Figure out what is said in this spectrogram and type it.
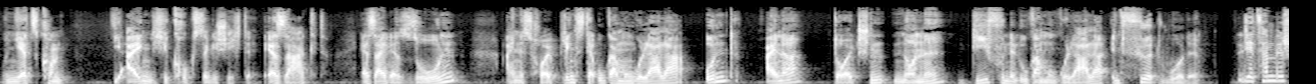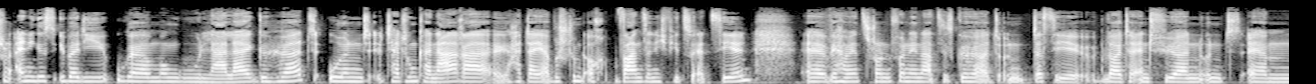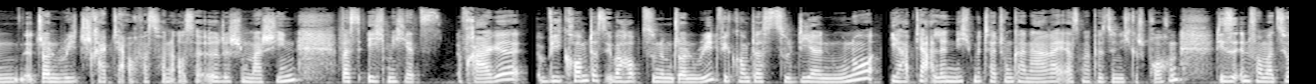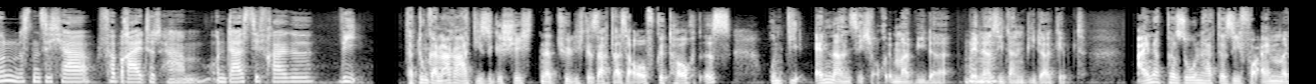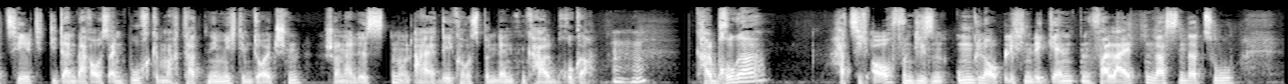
Und jetzt kommt die eigentliche Krux der Geschichte. Er sagt, er sei der Sohn eines Häuptlings der Ugamungulala und einer deutschen Nonne, die von den Ugamongolala entführt wurde. Jetzt haben wir schon einiges über die Ugamongolala gehört und Tatun Kanara äh, hat da ja bestimmt auch wahnsinnig viel zu erzählen. Äh, wir haben jetzt schon von den Nazis gehört und dass sie Leute entführen und ähm, John Reed schreibt ja auch was von außerirdischen Maschinen. Was ich mich jetzt Frage, wie kommt das überhaupt zu einem John Reed? Wie kommt das zu dir, Nuno? Ihr habt ja alle nicht mit Tatun Kanara erstmal persönlich gesprochen. Diese Informationen müssen sich ja verbreitet haben. Und da ist die Frage, wie? Tatun hat diese Geschichten natürlich gesagt, als er aufgetaucht ist. Und die ändern sich auch immer wieder, wenn mhm. er sie dann wiedergibt. Einer Person hat er sie vor allem erzählt, die dann daraus ein Buch gemacht hat, nämlich dem deutschen Journalisten und ARD-Korrespondenten Karl Brugger. Mhm. Karl Brugger hat sich auch von diesen unglaublichen Legenden verleiten lassen dazu,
